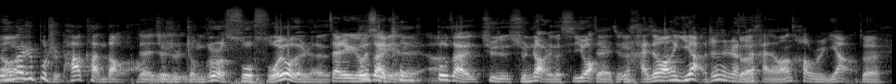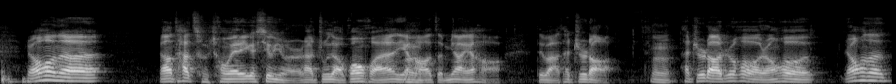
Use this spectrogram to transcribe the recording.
这应该是不止他看到了啊，对就是就是整个所所有的人在这个游戏都在冲里都在去寻找这个希望。对，就跟嗯海贼王一样，真的是对跟海贼王套路是一样的。对，然后呢，然后他成成为了一个幸运儿，他主角光环也好，嗯怎么样也好，对吧？他知道了，嗯他知道之后，然后，然后呢，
